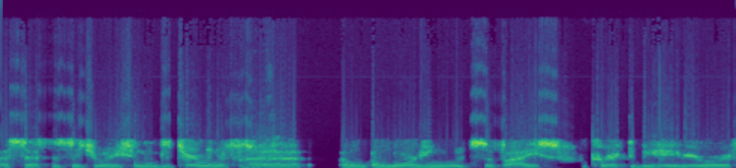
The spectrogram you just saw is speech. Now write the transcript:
assess the situation and determine if uh, a, a warning would suffice, correct the behavior, or if,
